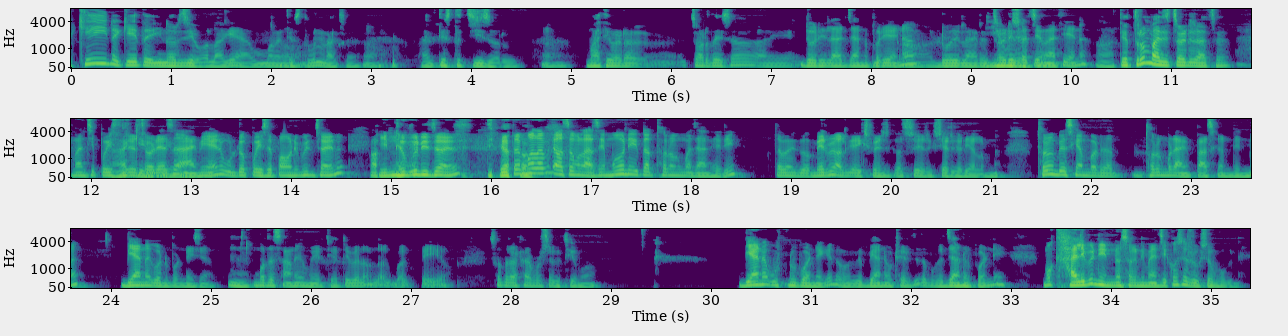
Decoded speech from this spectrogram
केही न केही त इनर्जी होला क्या मलाई त्यस्तो पनि लाग्छ। अनि त्यस्तो चिजहरू। माथिबाट चढ्दैछ अनि डोरी लाएर जानु पऱ्यो होइन? डोरी लाएर चढिरहेको माथि होइन? त्यत्रो माथि चढिरहेको छ मान्छे पैसा चढिरहेको छ हामी होइन उल्टो पैसा पाउने पनि छैन हिँड्नु पनि छ होइन तर मलाई पनि अचम्म लाग्छ। म पनि एकताल थोरङमा जाँदाखेरि तपाईँको मेरो पनि अलिक एक्सपिरियन्सको सेयर सेयर गरिहालौँ न। थोरङ बेस क्याम्पबाट थोरङबाट हामी पास गर्ने दिनमा बिहान गर्नुपर्ने रहेछ। म त सानै उमेर थियो। त्यो बेला लगभग त्यही हो। सत्र अठार वर्षको थियो म। बिहान उठ्नुपर्ने क्या? तपाईँको बिहान उठेर चाहिँ तपाईँको जानुपर्ने। म खाली पनि हिँड्न सक्ने मान्छे कसरी रुख्छ पुग्ने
